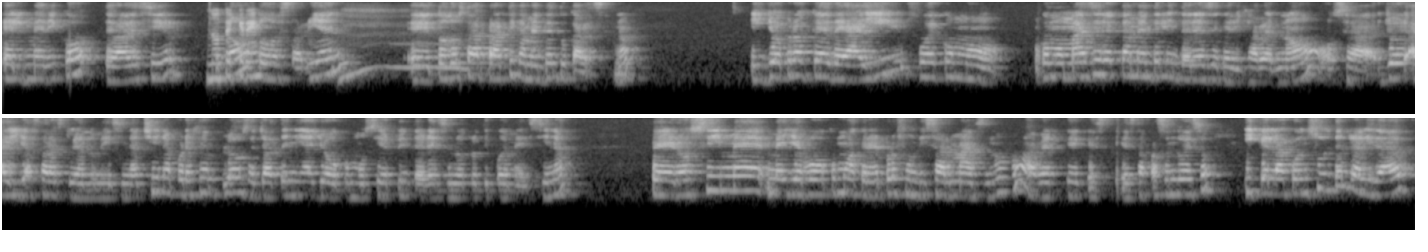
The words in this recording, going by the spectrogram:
el médico te va a decir, no, te todo está bien, eh, todo está prácticamente en tu cabeza, ¿no? Y yo creo que de ahí fue como como más directamente el interés de que dije, a ver, no, o sea, yo ahí ya estaba estudiando medicina china, por ejemplo, o sea, ya tenía yo como cierto interés en otro tipo de medicina, pero sí me, me llevó como a querer profundizar más, ¿no? A ver qué, qué, está pasando eso, y que la consulta en realidad,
